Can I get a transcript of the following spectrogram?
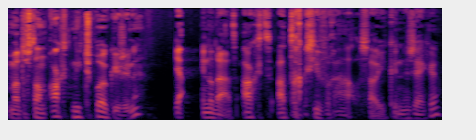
Maar er staan acht niet-sprookjes in, hè? Ja, inderdaad. Acht attractieverhalen zou je kunnen zeggen.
